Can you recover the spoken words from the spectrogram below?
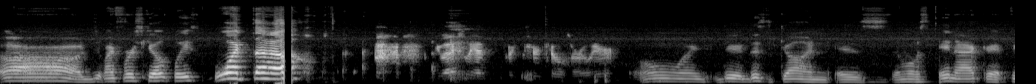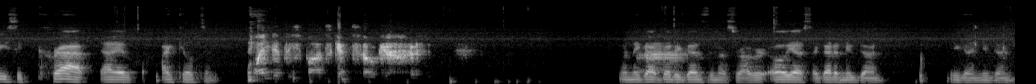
Oh, my first kill, please. What the hell? You actually had like two kills earlier. Oh my, dude, this gun is the most inaccurate piece of crap. I I killed him When did these bots get so good? when they got better uh. guns than us, Robert. Oh yes, I got a new gun. New gun, new gun.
